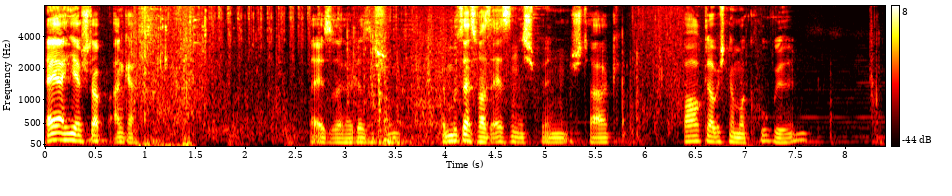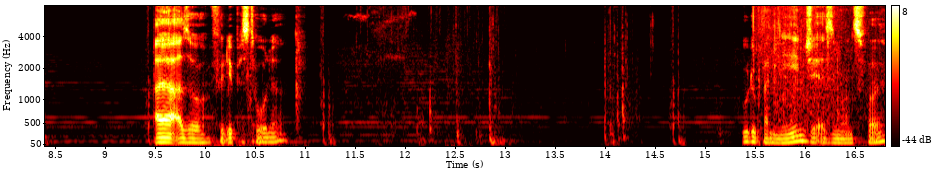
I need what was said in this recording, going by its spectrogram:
Ja, ja, hier, stopp, Anker. Da ist er, das ist schon. Er muss erst was essen, ich bin stark. Ich brauche, glaube ich, nochmal Kugeln. Äh, also für die Pistole. Gute Bananenje essen wir uns voll.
